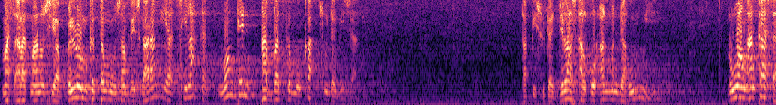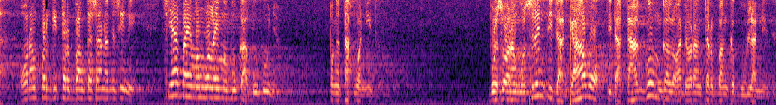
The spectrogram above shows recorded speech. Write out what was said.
Masalah manusia belum ketemu sampai sekarang, ya silahkan. Mungkin abad kemuka sudah bisa. Tapi sudah jelas Al-Quran mendahului. Ruang angkasa, orang pergi terbang ke sana ke sini. Siapa yang memulai membuka bukunya? Pengetahuan itu. Bos orang muslim tidak gawok, tidak kagum kalau ada orang terbang ke bulan itu.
